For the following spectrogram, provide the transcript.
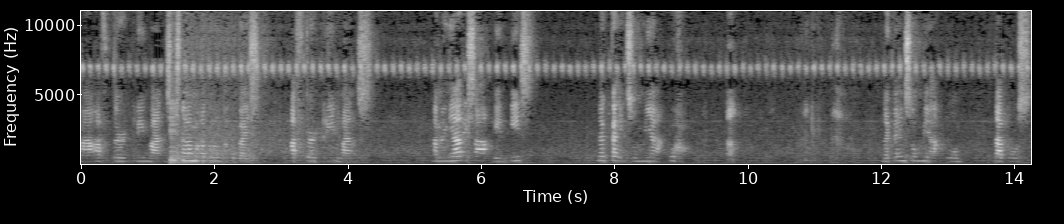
ah, after 3 months, imbis na makatulog ako guys after 3 months, ang nangyari sa akin is nagka-insomnia ako. nagka-insomnia ako. Tapos,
